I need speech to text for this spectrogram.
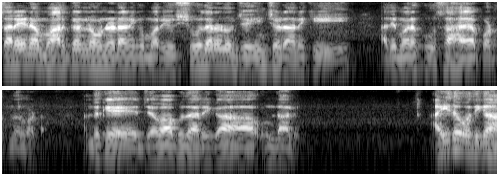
సరైన మార్గంలో ఉండడానికి మరియు శోధనను జయించడానికి అది మనకు సహాయపడుతుంది అనమాట అందుకే జవాబుదారీగా ఉండాలి. ఐదవదిగా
